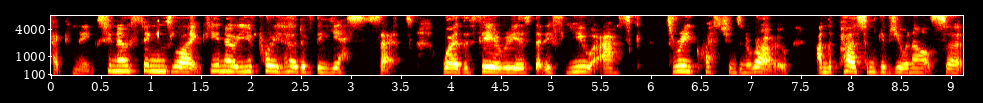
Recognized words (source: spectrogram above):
techniques you know things like you know you've probably heard of the yes set where the theory is that if you ask three questions in a row and the person gives you an answer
